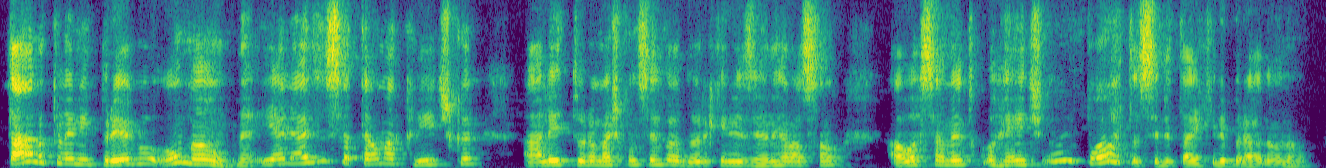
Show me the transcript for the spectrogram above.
está no pleno emprego ou não. Né? E, aliás, isso é até uma crítica à leitura mais conservadora keynesiana em relação ao orçamento corrente. Não importa se ele está equilibrado ou não.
